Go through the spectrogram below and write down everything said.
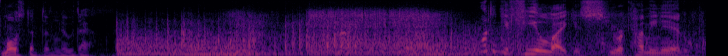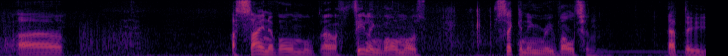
most of them knew that. What did you feel like as you were coming in? Uh, a sign of almost, a feeling of almost sickening revulsion at the,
